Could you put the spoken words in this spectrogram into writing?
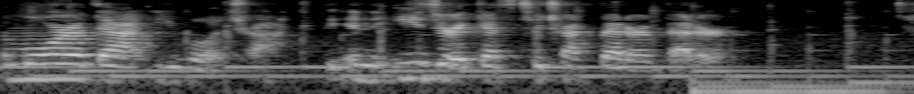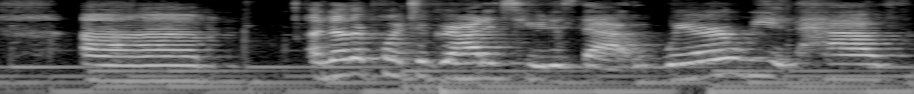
the more of that you will attract. And the easier it gets to attract better and better. Um, another point to gratitude is that where we have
